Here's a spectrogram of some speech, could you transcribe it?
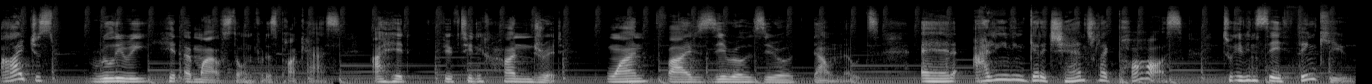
I just really, really hit a milestone for this podcast. I hit 1500 1500 downloads. And I didn't even get a chance to like pause, to even say thank you,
